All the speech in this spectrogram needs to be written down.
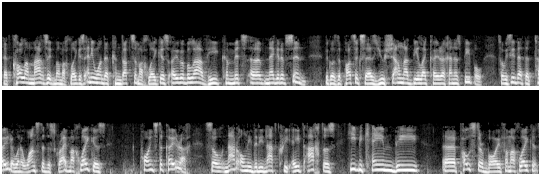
that kol machzik b'machlekes, anyone that conducts a machlekes over belav, he commits a negative sin, because the pasuk says, "You shall not be like Kairach and his people." So we see that the Torah, when it wants to describe machlekes, points to Kairach. So not only did he not create achdus, he became the uh, poster boy for machlekes.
